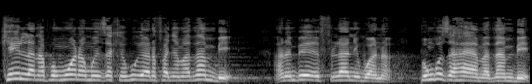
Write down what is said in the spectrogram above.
kila anapomwona mwenzake huyo anafanya madhambi anaambia fulani bwana punguza haya madhambi.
